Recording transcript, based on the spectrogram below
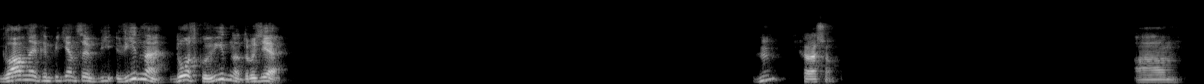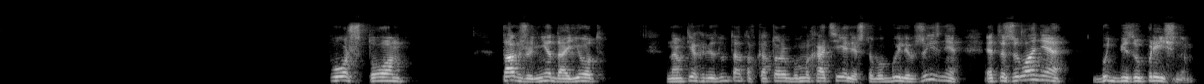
главная компетенция видно? Доску видно, друзья? Угу, хорошо. А, то, что также не дает нам тех результатов, которые бы мы хотели, чтобы были в жизни, это желание быть безупречным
